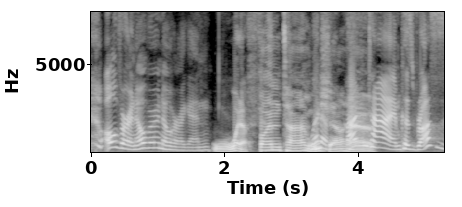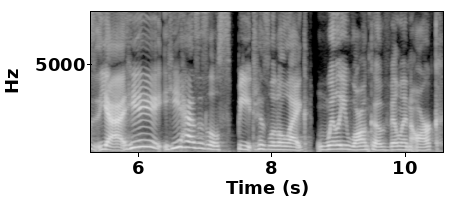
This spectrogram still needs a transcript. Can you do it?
over and over and over again. What a fun time what we a shall fun have. Fun time because ross is yeah he he has his little speech his little like willy wonka villain arc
